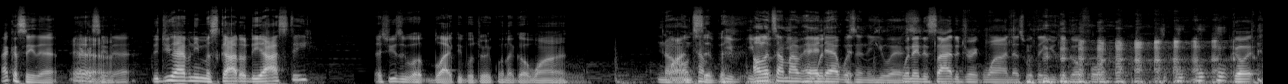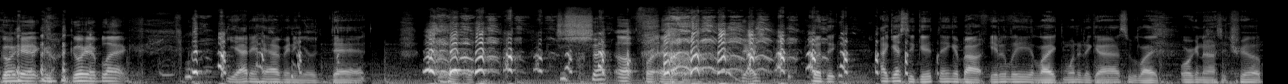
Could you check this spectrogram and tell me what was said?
I can see that. I can see that. Did you have any Moscato d'Asti? That's usually what black people drink when they go wine. No, Wine only time, sipping. Even- even only though- time I've had when- that was in the U.S. When they decide to drink wine, that's what they usually go for. go go ahead, go, go ahead, Blaque. yeah, I didn't have any of that. Just shut up forever. But the, I guess the good thing about Italy, like one of the guys who like organized the trip,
